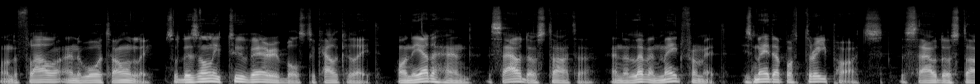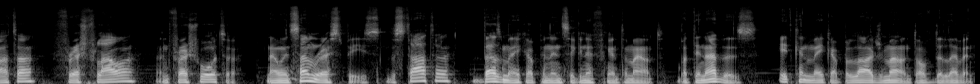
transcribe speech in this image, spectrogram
on the flour and the water only, so there's only two variables to calculate. On the other hand, the sourdough starter and the leaven made from it is made up of three parts, the sourdough starter, fresh flour and fresh water. Now in some recipes, the starter does make up an insignificant amount, but in others, it can make up a large amount of the leaven.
